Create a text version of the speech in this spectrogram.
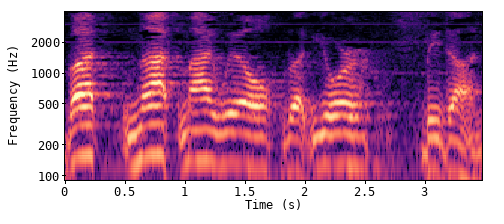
but not my will, but your be done.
